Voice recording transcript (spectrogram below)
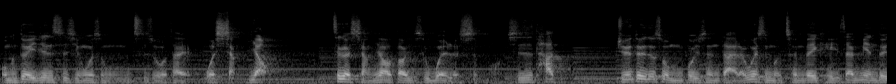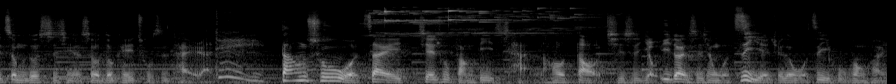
我们对一件事情，为什么我们执着在我想要？这个想要到底是为了什么？其实它。绝对都是我们郭医生带来。为什么陈飞可以在面对这么多事情的时候都可以处之泰然？对，当初我在接触房地产，然后到其实有一段时间，我自己也觉得我自己呼风唤雨，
